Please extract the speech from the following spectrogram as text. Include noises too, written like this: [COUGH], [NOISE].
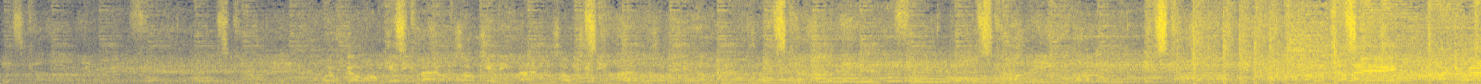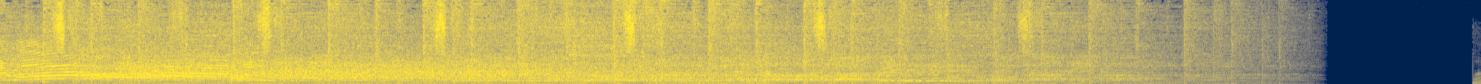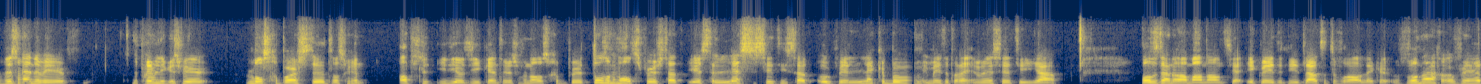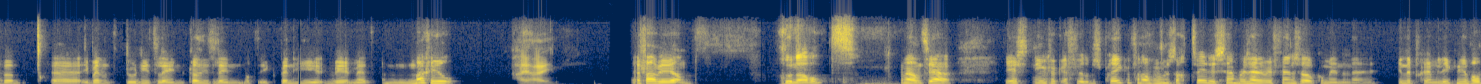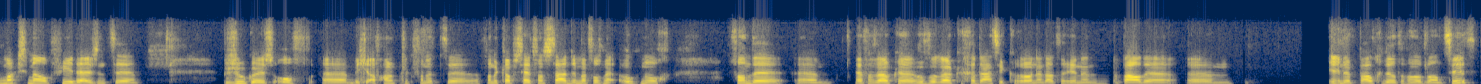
We'll go on getting back, on getting back, on getting back, on getting back. It's coming, We zijn er weer. De Premier League is weer losgebarsten. Het was weer een absoluut idioot weekend. Er is van alles gebeurd. Tottenham Hotspur staat eerste. Leicester City staat ook weer lekker boven in draaien. En Man City, ja. Wat is daar nou allemaal aan de hand? Ja, ik weet het niet. Laten we het er vooral lekker vandaag over hebben. Eh, ik ben het, doe het niet alleen. kan niet alleen, want ik ben hier weer met Mariel Hi, hi. en Fabian. Goedenavond. Vanavond, ja. Eerst nieuws dat ik even willen bespreken. Vanaf woensdag 2 december zijn er weer fans welkom in, eh, in de Premier League. In ieder geval maximaal op 4000 eh, bezoekers. Of eh, een beetje afhankelijk van, het, van de capaciteit van het stadion. Maar volgens mij ook nog van, de, ehm, van welke, hoeveel, welke gradatie corona dat er in een, bepaalde, ehm, in een bepaald gedeelte van het land zit.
